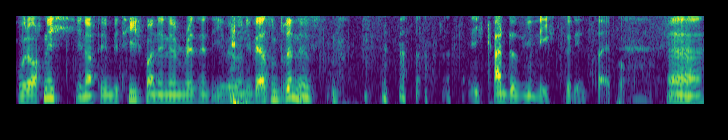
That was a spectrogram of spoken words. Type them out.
Oder auch nicht, je nachdem, wie tief man in dem Resident Evil-Universum drin ist. Ich kannte sie nicht zu dem Zeitpunkt. Ah,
